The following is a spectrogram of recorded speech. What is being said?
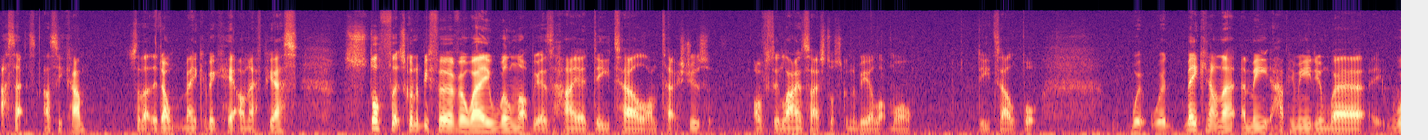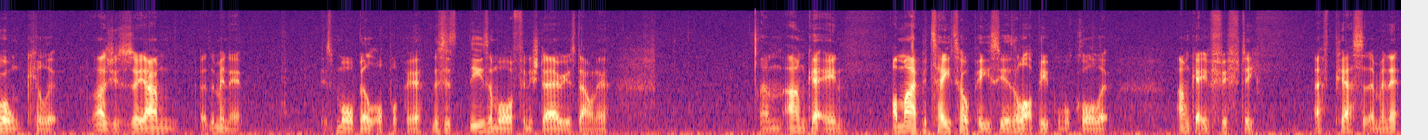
assets as he can, so that they don't make a big hit on FPS. Stuff that's going to be further away will not be as high a detail on textures. Obviously, line size stuff's going to be a lot more detailed, but we're, we're making it on a, a happy medium where it won't kill it. As you see, I'm at the minute. It's more built up up here. This is these are more finished areas down here and I'm getting on my potato PC as a lot of people will call it I'm getting 50 FPS at the minute.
